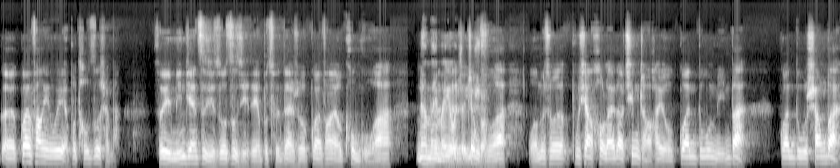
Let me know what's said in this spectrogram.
呃，官方因为也不投资什么，所以民间自己做自己的，也不存在说官方要控股啊，那没没有这一说，政府啊。我们说不像后来到清朝还有官督民办、官督商办，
